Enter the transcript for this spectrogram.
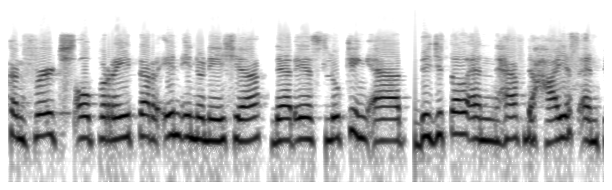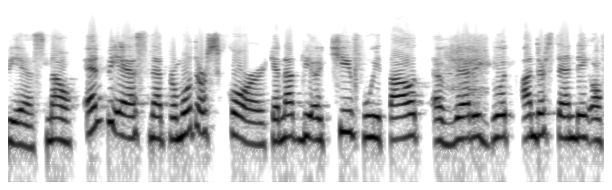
converged operator in Indonesia that is looking at digital and have the highest NPS. Now, NPS, Net Promoter Score, cannot be achieved without a very good understanding of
